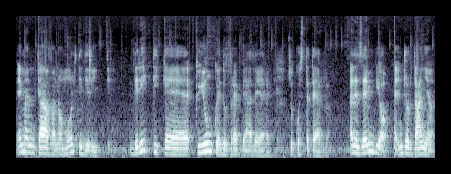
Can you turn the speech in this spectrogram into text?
e mancavano molti diritti, diritti che chiunque dovrebbe avere su questa terra. Ad esempio, in Giordania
